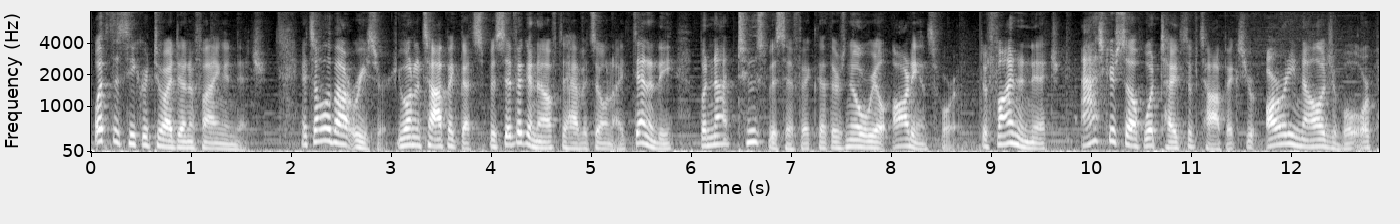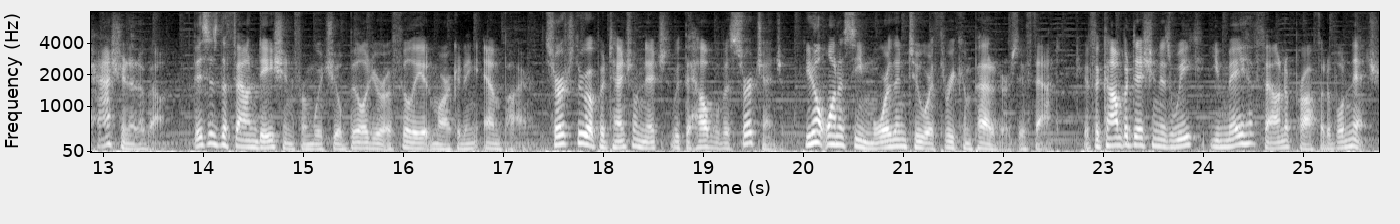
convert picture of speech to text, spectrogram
What's the secret to identifying a niche? It's all about research. You want a topic that's specific enough to have its own identity, but not too specific that there's no real audience for it. To find a niche, ask yourself what types of topics you're already knowledgeable or passionate about. This is the foundation from which you'll build your affiliate marketing empire. Search through a potential niche with the help of a search engine. You don't want to see more than two or three competitors, if that. If the competition is weak, you may have found a profitable niche.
